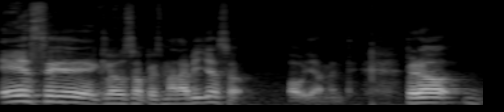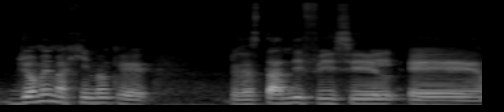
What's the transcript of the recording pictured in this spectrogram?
ese close-up es maravilloso, obviamente. Pero yo me imagino que pues, es tan difícil eh,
